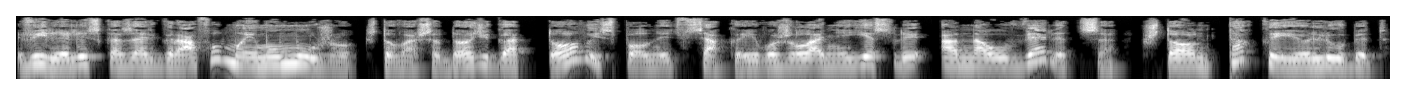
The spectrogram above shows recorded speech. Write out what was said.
велели сказать графу, моему мужу, что ваша дочь готова исполнить всякое его желание, если она уверится, что он так ее любит,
